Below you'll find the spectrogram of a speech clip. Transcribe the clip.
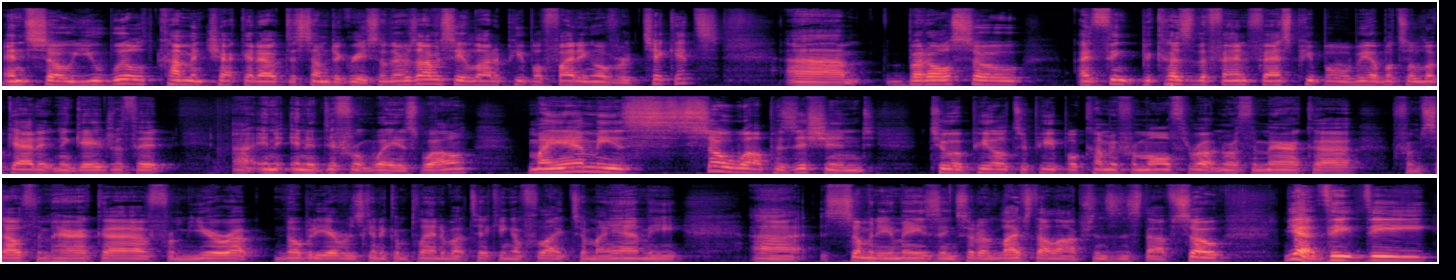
And so you will come and check it out to some degree. So there was obviously a lot of people fighting over tickets um, but also i think because of the fan fest people will be able to look at it and engage with it uh, in, in a different way as well. Miami is so well positioned to appeal to people coming from all throughout North America, from South America, from Europe. Nobody ever is going to complain about taking a flight to Miami. Uh, so many amazing sort of lifestyle options and stuff. So, yeah, the the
